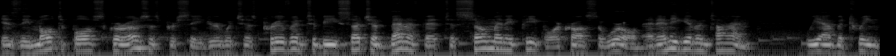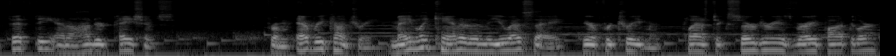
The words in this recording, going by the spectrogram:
is the multiple sclerosis procedure, which has proven to be such a benefit to so many people across the world. At any given time, we have between 50 and 100 patients from every country, mainly Canada and the USA, here for treatment. Plastic surgery is very popular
